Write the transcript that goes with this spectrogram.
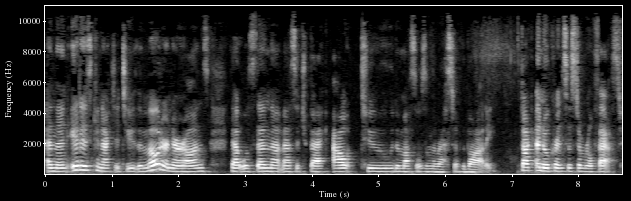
And then it is connected to the motor neurons that will send that message back out to the muscles and the rest of the body. Let's talk endocrine system real fast.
